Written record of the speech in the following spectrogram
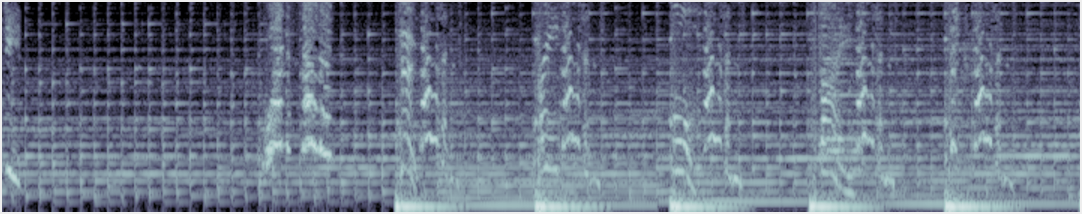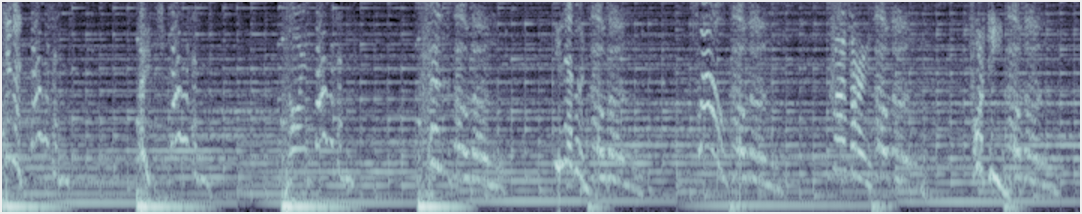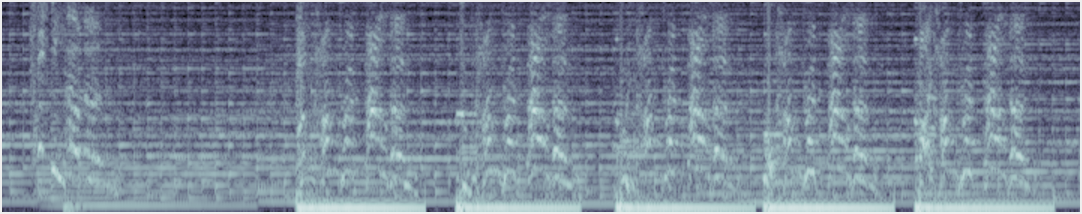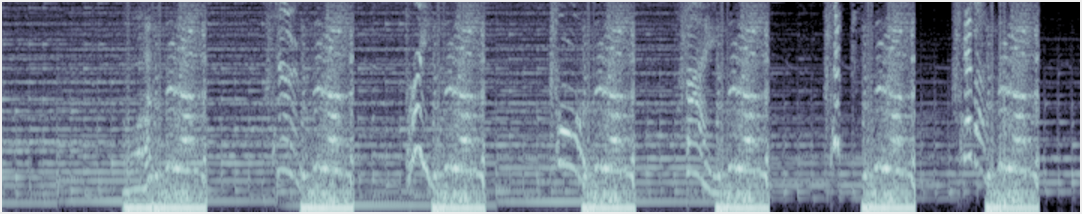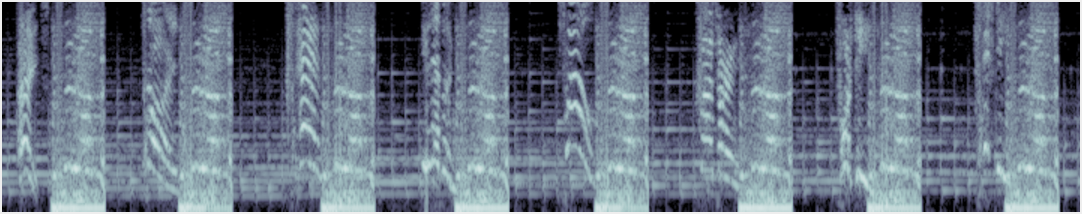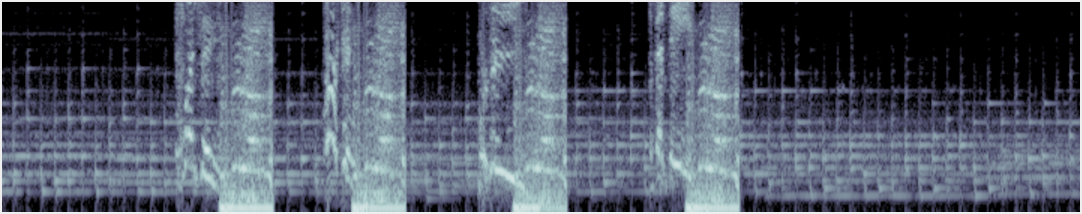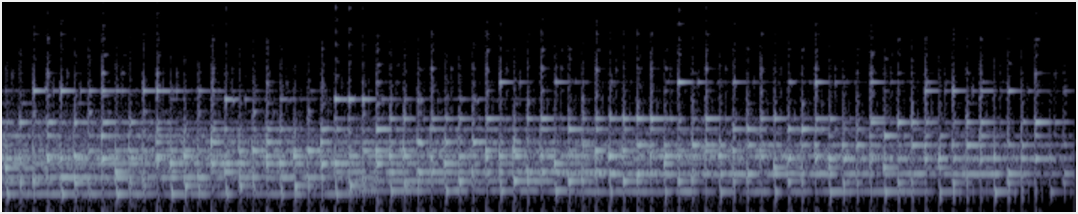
5 100, 2, 3 4, 5 6 7 8, 9, 10 11 12 13, 14 15 1000 2, 1000 3000 4000 5000 6000 7000 8, 1000 9, 1000 10,000, 11 1,000, 12 1,000, 13, 1,000, 14 1,000, 15 1,000, 100,000, 200,000, 300,000, 400,000, 500,000, 1 million, 2, million, 3 million, 4, million, 5 million, 6 million, 7 million, 8, million, 9, million, 10 million, 11 million, 12 million, 13, million, 14 million, 15 million, 20 million, 30 million, 14, million, 50 million,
